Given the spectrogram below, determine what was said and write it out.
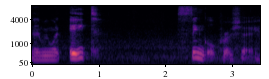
Then we want eight single crochet.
